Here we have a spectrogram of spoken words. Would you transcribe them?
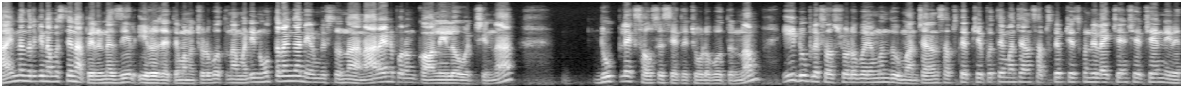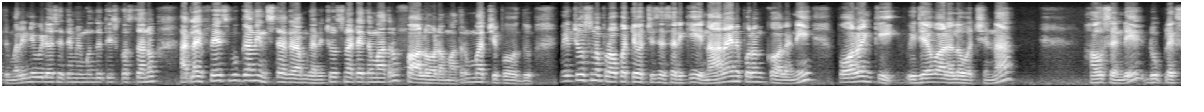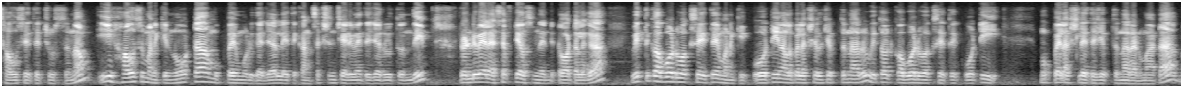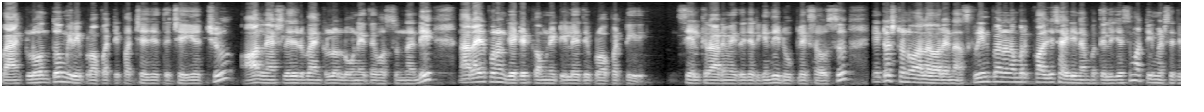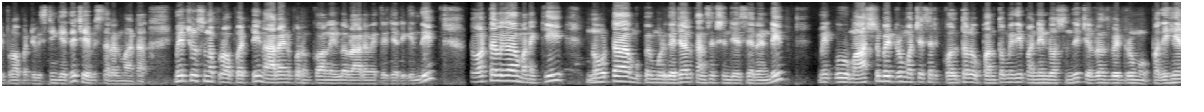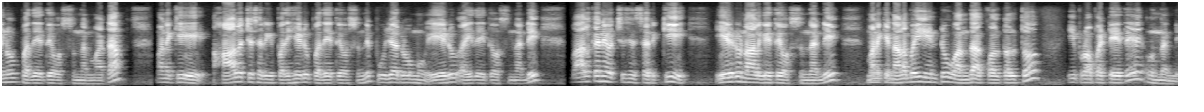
Hi అందరికీ నమస్తే. నా పేరు నజీర్. ఈ రోజు అయితే మనం చూడబోతున్నామండి. నూతనంగా నిర్మిస్తున్న నారాయణపురం కాలనీలో వచ్చిన డూప్లెక్స్ హౌసెస్ అయితే చూడబోతున్నాం. ఈ డూప్లెక్స్ హౌస్ చూడబోయే ముందు మన ఛానల్ సబ్స్క్రైబ్ చేయకపోతే మన ఛానల్ సబ్స్క్రైబ్ చేసుకోండి లైక్ చేయండి షేర్ చేయండి. నేనైతే మరిన్ని వీడియోస్ అయితే మీ ముందు తీసుకొస్తాను. అట్లాగే ఫేస్బుక్ కానీ ఇన్స్టాగ్రామ్ కానీ చూసినట్టయితే మాత్రం ఫాలో అవడం మాత్రం మర్చిపోవద్దు. మీరు చూసిన ప్రాపర్టీ వచ్చేసేసరికి నారాయణపురం కాలనీ పోరంకి విజయవాడలో వచ్చిన హౌస్ అండి. డూప్లెక్స్ హౌస్ అయితే చూస్తున్నాం. ఈ హౌస్ మనకి నూట ముప్పై మూడు గజాలు అయితే కన్స్ట్రక్షన్ చేయడం అయితే జరుగుతుంది. రెండు వేల ఎస్ఎఫ్టీ వస్తుందండి టోటల్గా విత్ కబోర్డ్ వర్క్స్ అయితే మనకి కోటి నలభై లక్షలు చెప్తున్నారు. వితౌట్ కబోర్డ్ వర్క్స్ అయితే కోటి ముప్పై లక్షలు అయితే చెప్తున్నారనమాట బ్యాంక్ లోన్తో మీరు ఈ ప్రాపర్టీ పర్చేజ్ అయితే చేయొచ్చు. ఆల్ నేషనలైజ్డ్ బ్యాంకులో లోన్ అయితే వస్తుందండి. నారాయణపురం గేటెడ్ కమ్యూనిటీలో అయితే ప్రాపర్టీ సేల్కి రావడం అయితే జరిగింది డూప్లెక్స్ హౌస్. ఇంట్రెస్ట్ ఉన్న వాళ్ళు ఎవరైనా స్క్రీన్ పైన నెంబర్కి కాల్ చేసి ఐడి నెంబర్ తెలియజేసి మా టీమేట్స్ అయితే ప్రాపర్టీ విజిటింగ్ అయితే చేపిస్తారనమాట మీరు చూస్తున్న ప్రాపర్టీ నారాయణపురం కాలనీలో రావడం అయితే జరిగింది. టోటల్గా మనకి నూట ముప్పై మూడు గజాలు కన్స్ట్రక్షన్ చేశారండి. మీకు మాస్టర్ బెడ్రూమ్ వచ్చేసరికి కొలతలు పంతొమ్మిది పన్నెండు వస్తుంది. చిల్డ్రన్స్ బెడ్రూమ్ పదిహేను పది అయితే వస్తుంది అనమాట మనకి హాల్ వచ్చేసరికి పదిహేడు పది అయితే వస్తుంది. పూజా రూమ్ ఏడు ఐదు అయితే వస్తుందండి. బాల్కనీ వచ్చేసేసరికి ఏడు నాలుగు అయితే వస్తుందండి. మనకి నలభై ఇంటూ వంద కొలతలతో ఈ ప్రాపర్టీ అయితే ఉందండి.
